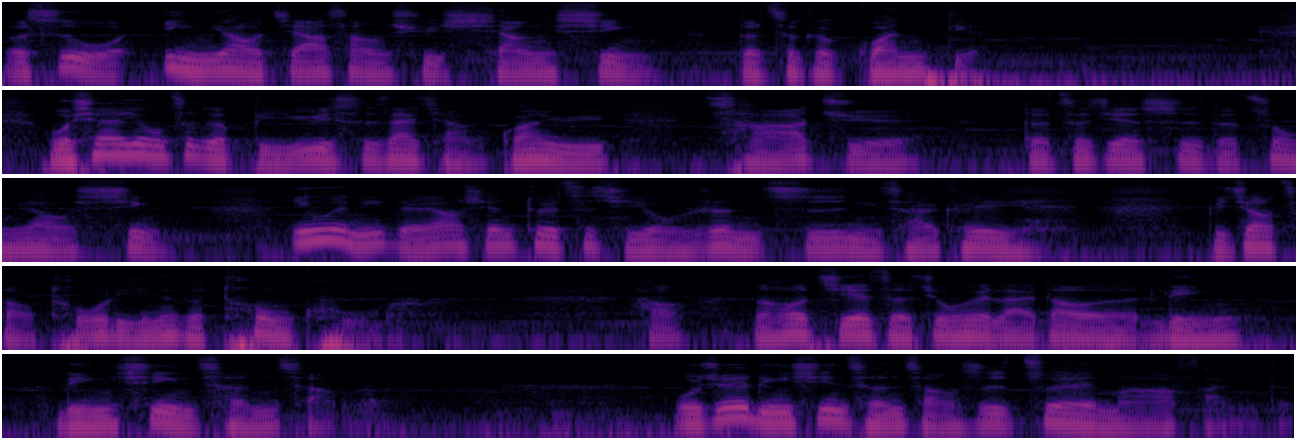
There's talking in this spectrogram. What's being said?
而是我硬要加上去相信的这个观点。我现在用这个比喻是在讲关于察觉的这件事的重要性，因为你得要先对自己有认知，你才可以比较早脱离那个痛苦嘛。好，然后接着就会来到了灵灵性成长了。我觉得灵性成长是最麻烦的，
